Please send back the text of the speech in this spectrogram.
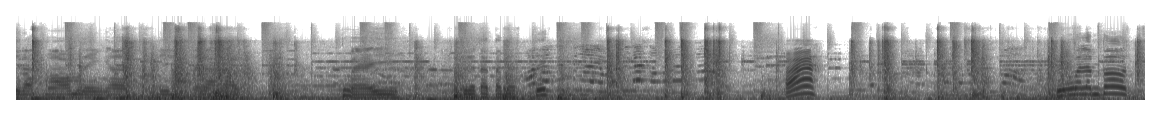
sila mga kamaring at lilis na lang ito ay ito na tatabas ha? yung malambot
